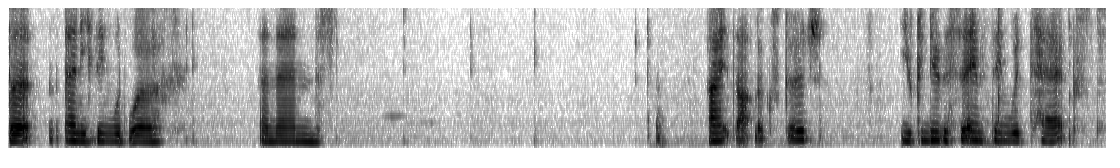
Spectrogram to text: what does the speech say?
but anything would work. And then Right, that looks good. You can do the same thing with text.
